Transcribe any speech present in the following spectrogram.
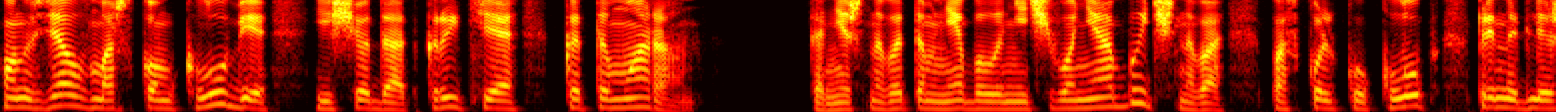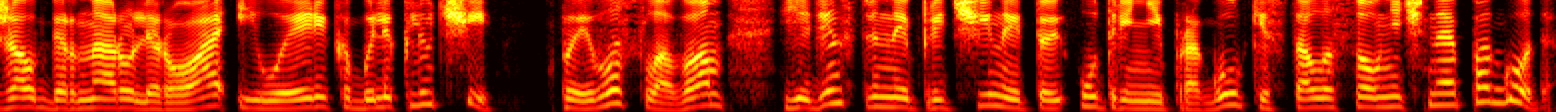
он взял в морском клубе еще до открытия катамаран. Конечно, в этом не было ничего необычного, поскольку клуб принадлежал Бернару Леруа, и у Эрика были ключи. По его словам, единственной причиной той утренней прогулки стала солнечная погода.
